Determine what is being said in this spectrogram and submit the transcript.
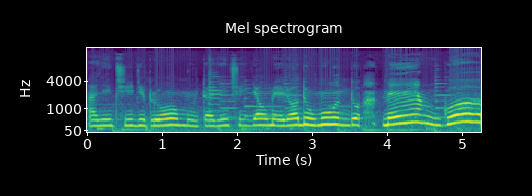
a gente driblou muito, a gente é o melhor do mundo. Mengo!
